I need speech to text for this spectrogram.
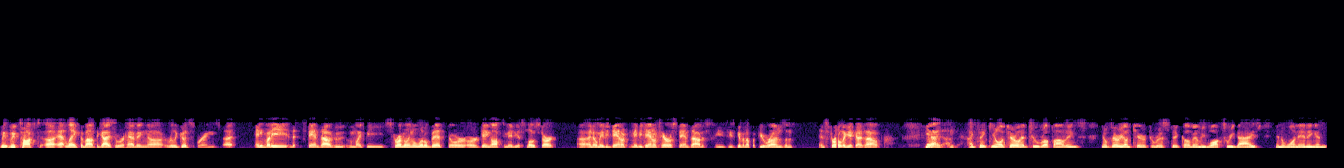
We, we've talked uh, at length about the guys who are having uh, really good springs. Uh, anybody that stands out who who might be struggling a little bit or or getting off to maybe a slow start? Uh, I know maybe Dan maybe Dan Otero stands out. He's he's given up a few runs and and struggled to get guys out. Yeah, I, I think you know Otero had two rough outings. You know, very uncharacteristic of him. He walked three guys in the one inning, and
